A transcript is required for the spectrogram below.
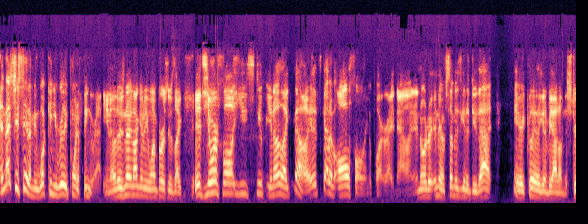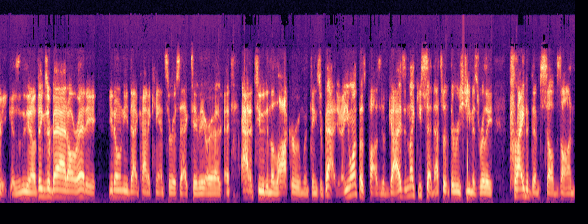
and that's just it. I mean, what can you really point a finger at? You know, there's no, not going to be one person who's like, "It's your fault, you stupid." You know, like no, it's kind of all falling apart right now. And in order, and if somebody's going to do that, you're clearly going to be out on the street because you know things are bad already. You don't need that kind of cancerous activity or a, a attitude in the locker room when things are bad. You know, you want those positive guys, and like you said, that's what the regime has really prided themselves on.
